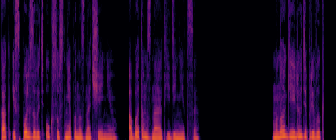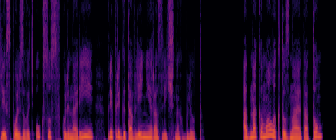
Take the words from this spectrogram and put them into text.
Как использовать уксус не по назначению? Об этом знают единицы. Многие люди привыкли использовать уксус в кулинарии при приготовлении различных блюд. Однако мало кто знает о том,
